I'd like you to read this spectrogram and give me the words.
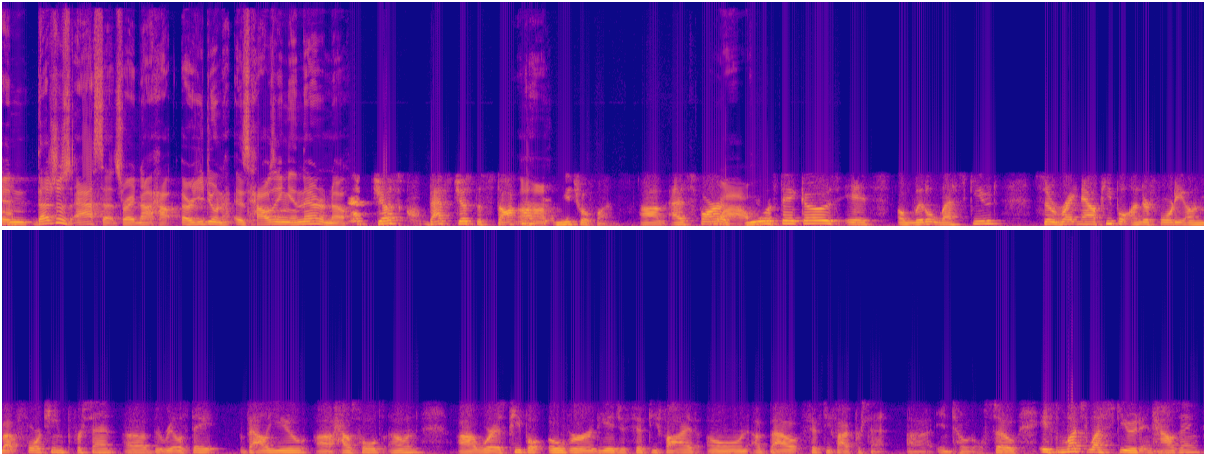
and that's just assets, right? Not how are you doing? Is housing in there or no? That's just that's just the stock market uh-huh. and mutual funds. Um, as far wow. as real estate goes, it's a little less skewed. So right now, people under 40 own about 14% of the real estate value uh, households own uh, whereas people over the age of 55 own about 55% uh, in total. So it's much less skewed in housing.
